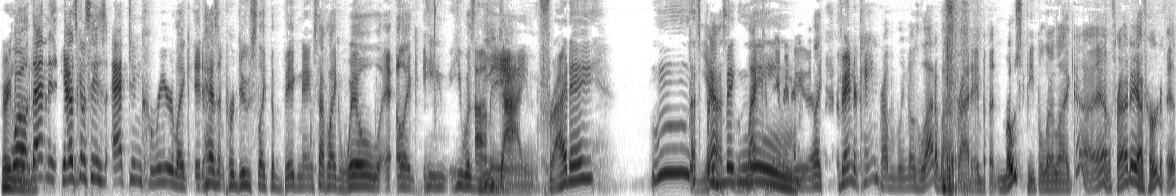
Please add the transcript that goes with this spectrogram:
Very Well, limited. that yeah, I was gonna say his acting career, like it hasn't produced like the big name stuff, like Will, eh, like he he was I the mean, guy. Friday. Mm, that's a pretty big name. community. Like Evander Kane probably knows a lot about Friday, but most people are like, oh yeah, Friday, I've heard of it.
